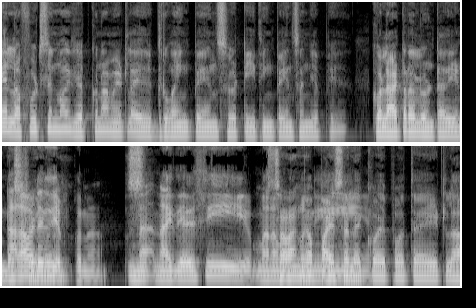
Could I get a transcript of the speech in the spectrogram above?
ఏ లఫుడ్ సినిమాకి చెప్పుకున్నాం ఇట్లా ఇది గ్రోయింగ్ పెయిన్స్ టీతింగ్ పెయిన్స్ అని చెప్పి. కొలాటరల్ ఉంటది ఇండస్ట్రీ నాకు తెలిసి మనం సడన్గా పైసలు ఎక్కువైపోతే ఇట్లా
